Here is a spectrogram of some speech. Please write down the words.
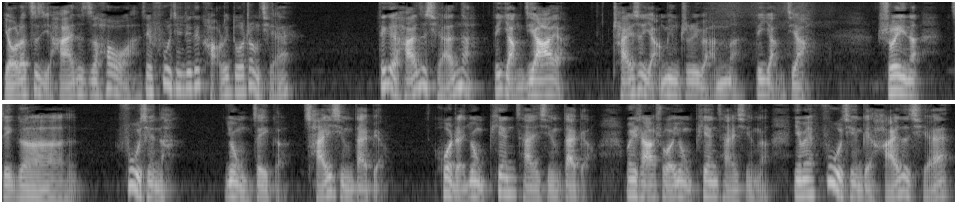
有了自己孩子之后啊，这父亲就得考虑多挣钱，得给孩子钱呢，得养家呀。财是养命之源嘛，得养家。所以呢，这个父亲呢，用这个财星代表，或者用偏财星代表。为啥说用偏财星啊？因为父亲给孩子钱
